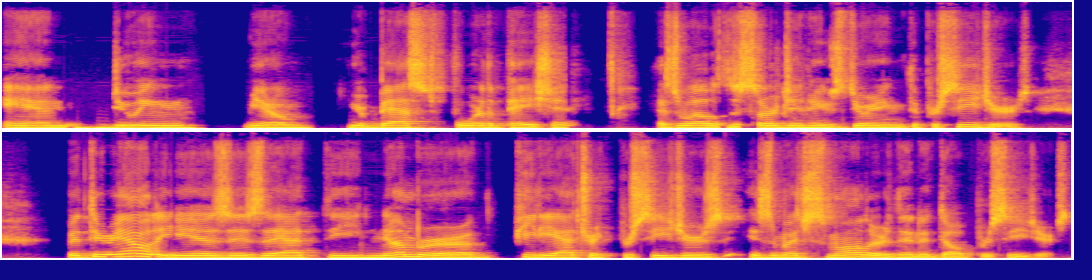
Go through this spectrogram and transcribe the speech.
and doing, you know, your best for the patient as well as the surgeon who's doing the procedures. But the reality is, is that the number of pediatric procedures is much smaller than adult procedures.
